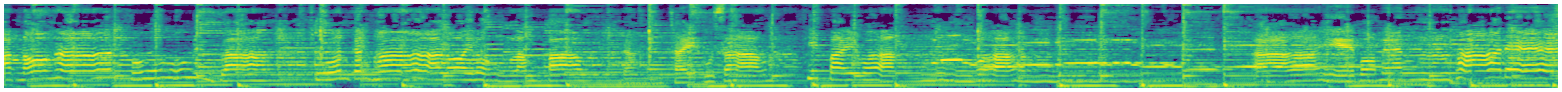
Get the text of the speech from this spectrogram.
น้ำหลากน้องหานฟูงปลา ชวนกันพาลอยลงลำเปล่าดังใจผู้สาวที่ไปหวังหวังอายบ่แม่นผาแดง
